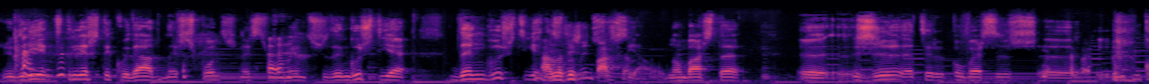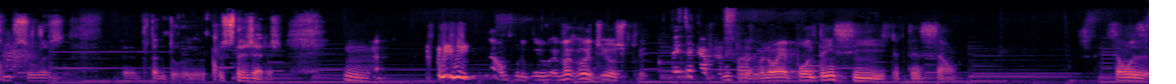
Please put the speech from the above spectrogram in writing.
eu diria que terias de ter cuidado nestes pontos, nestes momentos de angústia, de angústia Ah, de social. Não basta G a ter conversas eh, com pessoas, portanto, eh, estrangeiras. Hum. Não, porque eu, eu, eu explico. Deita cá para O fora. problema não é a ponta em si, atenção. São as,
